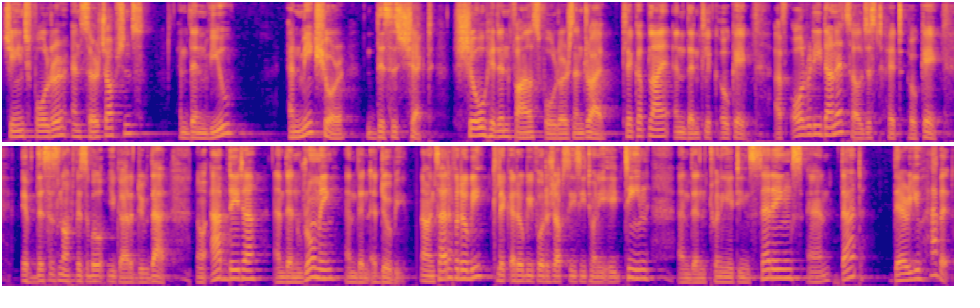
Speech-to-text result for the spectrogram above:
change folder and search options, and then view and make sure this is checked. Show hidden files, folders and drive. Click apply and then click OK. I've already done it, so I'll just hit OK. If this is not visible, you gotta do that. Now app data and then roaming and then Adobe. Now inside of Adobe, click Adobe Photoshop CC 2018 and then 2018 settings and that there you have it,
